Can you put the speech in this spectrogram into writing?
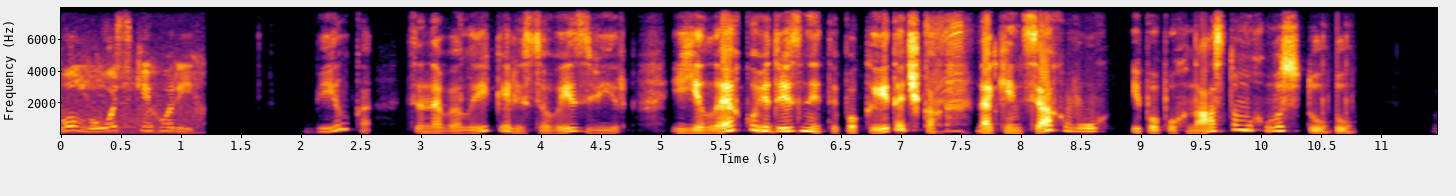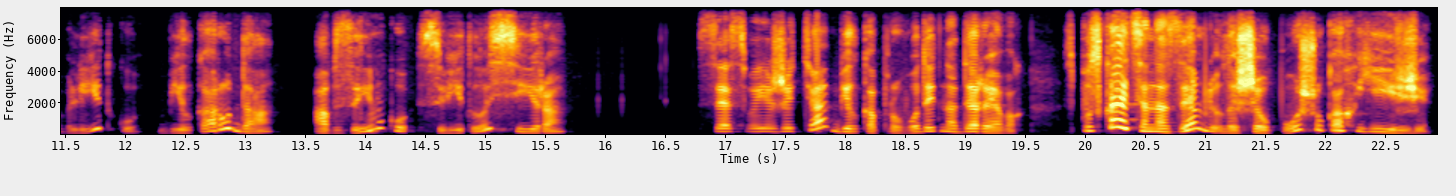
волоський горіх. Білка це невеликий лісовий звір. Її легко відрізнити по киточках на кінцях вух і по пухнастому хвосту. Влітку білка руда, а взимку світло-сіра. Все своє життя білка проводить на деревах, спускається на землю лише у пошуках їжі.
